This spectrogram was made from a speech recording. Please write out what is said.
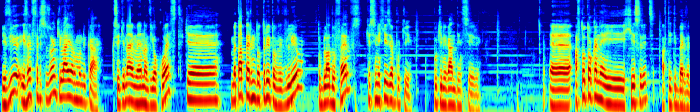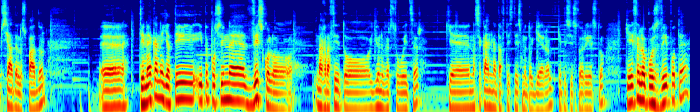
Η, δύο, η δεύτερη σεζόν κυλάει αρμονικά. Ξεκινάει με ένα-δυο quest και μετά παίρνει το τρίτο βιβλίο, το Blood of Elves, και συνεχίζει από εκεί, που κυνηγάνε την Siri. Ε, αυτό το έκανε η Hisrich, αυτή την μπερδεψιά τέλος πάντων. Ε, την έκανε γιατί είπε πως είναι δύσκολο να γραφτεί το universe του Witcher και να σε κάνει να ταυτιστείς με τον Γκέραλτ και τις ιστορίες του. Και ήθελε οπωσδήποτε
